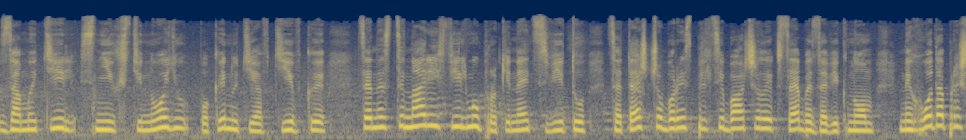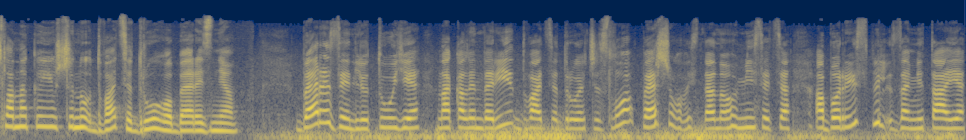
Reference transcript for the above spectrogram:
Заметіль, сніг стіною, покинуті автівки. Це не сценарій фільму про кінець світу. Це те, що бориспільці бачили в себе за вікном. Негода прийшла на Київщину 22 березня. Березень лютує. На календарі 22 число першого весняного місяця, а Бориспіль замітає.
